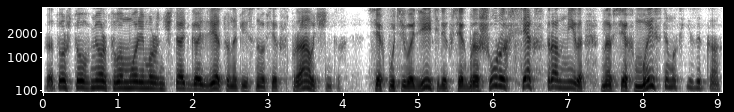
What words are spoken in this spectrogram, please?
Про то, что в Мертвом море можно читать газету, написано во всех справочниках, всех путеводителях, всех брошюрах всех стран мира, на всех мыслимых языках.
